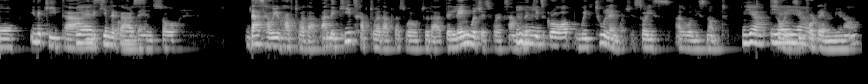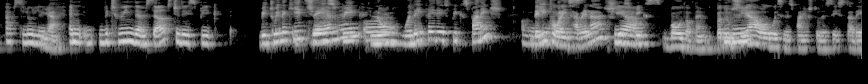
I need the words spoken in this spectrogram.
more in the kita, in the kindergarten. So that's how you have to adapt, and the kids have to adapt as well to that. The languages, for example, Mm-hmm. the kids grow up with two languages, so it's as well. It's not yeah so yeah easy yeah for them, you know. absolutely Yeah. and between themselves do they speak Between the kids, they speak or- no. When they play, they speak Spanish. Oh, The little one. Isabella, she Yeah. speaks both of them. But Mhm. Lucia always in Spanish to the sister, the,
